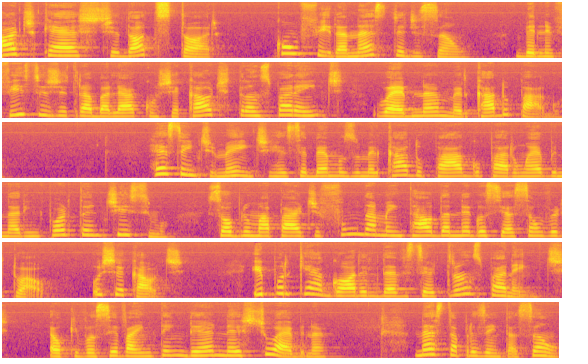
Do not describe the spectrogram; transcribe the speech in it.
podcast.store. Confira nesta edição Benefícios de trabalhar com checkout transparente, webinar Mercado Pago. Recentemente, recebemos o Mercado Pago para um webinar importantíssimo sobre uma parte fundamental da negociação virtual, o checkout. E por que agora ele deve ser transparente? É o que você vai entender neste webinar. Nesta apresentação,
